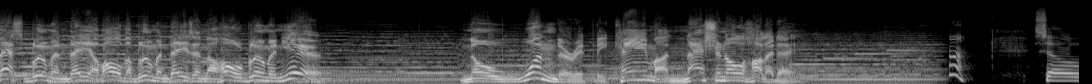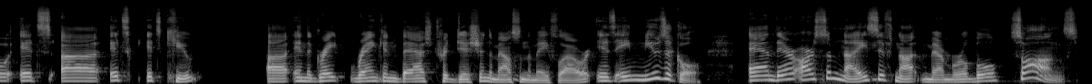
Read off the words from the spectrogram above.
best bloomin' day of all the bloomin' days in the whole bloomin' year. No wonder it became a national holiday. So it's uh it's it's cute. Uh, in the great Rankin Bass tradition, The Mouse and the Mayflower is a musical, and there are some nice, if not memorable, songs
